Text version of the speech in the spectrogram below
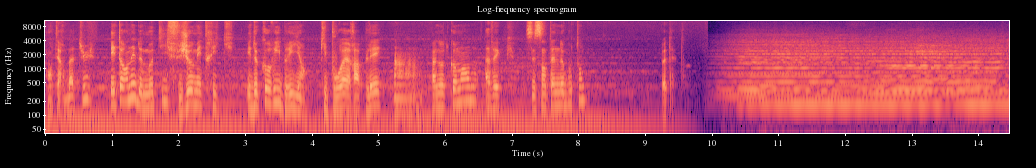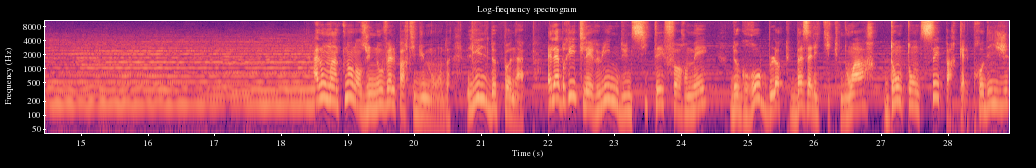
en terre battue, est ornée de motifs géométriques et de coris brillants qui pourraient rappeler un panneau de commande avec ses centaines de boutons? Peut-être. Allons maintenant dans une nouvelle partie du monde, l'île de Ponap. Elle abrite les ruines d'une cité formée de gros blocs basalitiques noirs dont on ne sait par quel prodige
